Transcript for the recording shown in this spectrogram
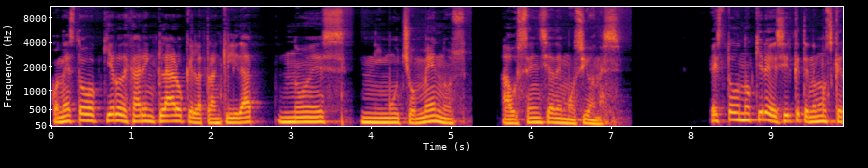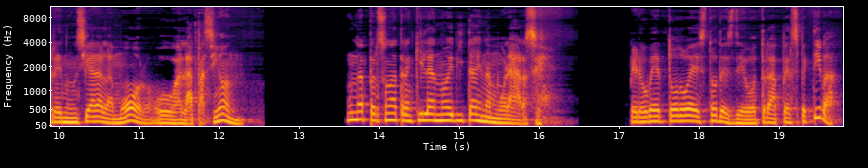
Con esto quiero dejar en claro que la tranquilidad no es ni mucho menos ausencia de emociones. Esto no quiere decir que tenemos que renunciar al amor o a la pasión. Una persona tranquila no evita enamorarse, pero ve todo esto desde otra perspectiva,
